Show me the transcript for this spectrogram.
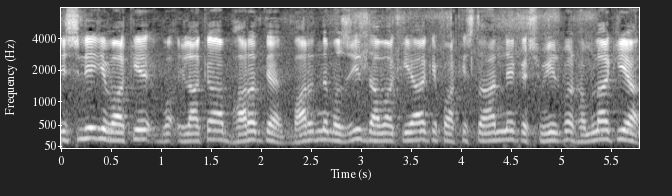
इसलिए ये वाक़ इलाका भारत का है। भारत ने मज़ीद दावा किया कि पाकिस्तान ने कश्मीर पर हमला किया,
